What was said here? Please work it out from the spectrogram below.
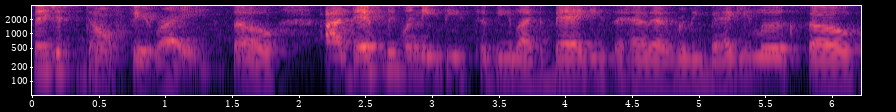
they just don't fit right. So I definitely would need these to be like baggy to have that really baggy look. So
